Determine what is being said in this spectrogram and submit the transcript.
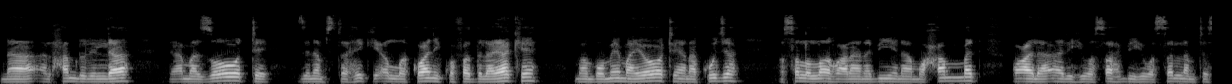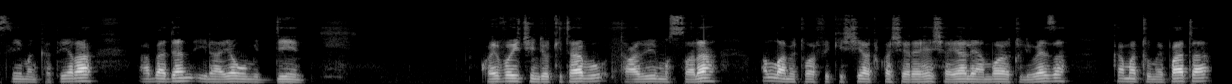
Na alhamdulillah neema zote zinamstahiki Allah kwani kwa fadhila yake mambo mema yote yanakuja. Ala nabiyyina Muhammad wa ala alihi wa sahbihi wa sallam tasliman kathira abadan ila yaumiddin kwa hivyo hichi ndio kitabu Ta'dhimu Salah. Allah ametuwafikishia tukasherehesha yale ambayo tuliweza kama tumepata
